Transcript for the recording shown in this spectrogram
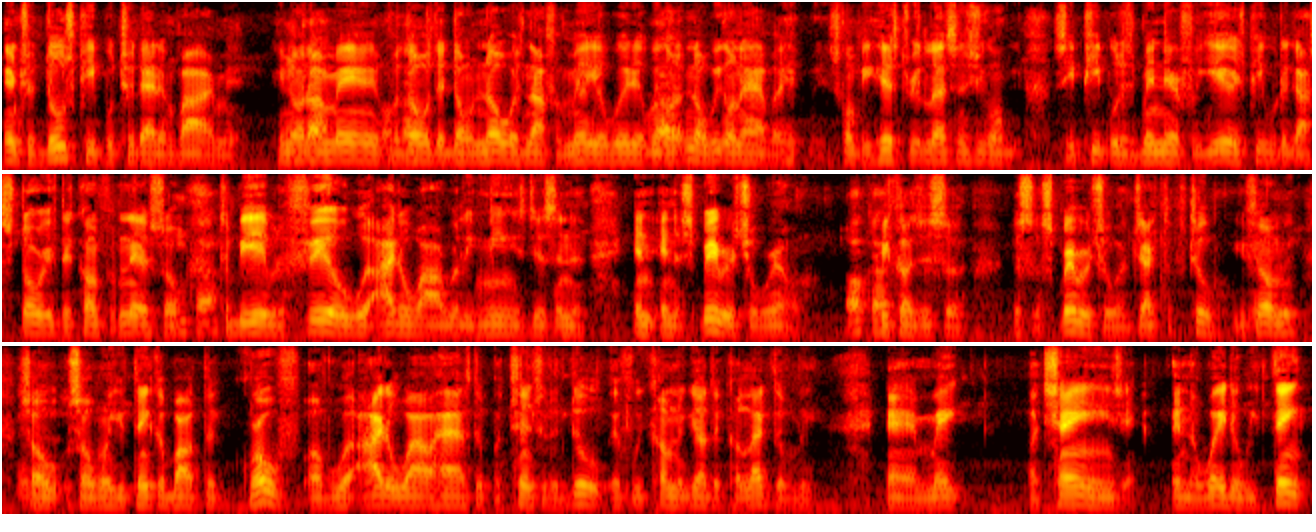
introduce people to that environment. You know what I Okay. mean? For those that don't know, is not familiar with it, we're Right. gonna no, we're gonna have a. It's gonna be history lessons. You're gonna see people that's been there for years, people that got stories that come from there. So Okay. to be able to feel what Idlewild really means, just in the in, in the spiritual realm, Okay. because it's a it's a spiritual objective too. You feel me? So so when you think about the growth of what Idlewild has the potential to do, if we come together collectively and make a change in the way that we think.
